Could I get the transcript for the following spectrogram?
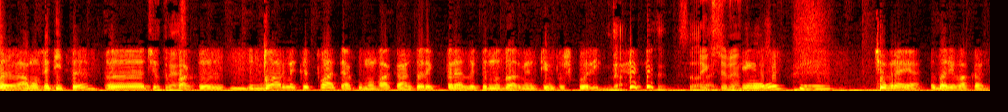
Uh, am o fetiță. Uh, ce să trăiască. fac? Uh, Doarme cât poate acum în vacanță, recuperează când nu doarme în timpul școlii. Da. Săraci. Excelent. În rest, ce vrea ea, să doare vacanță.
